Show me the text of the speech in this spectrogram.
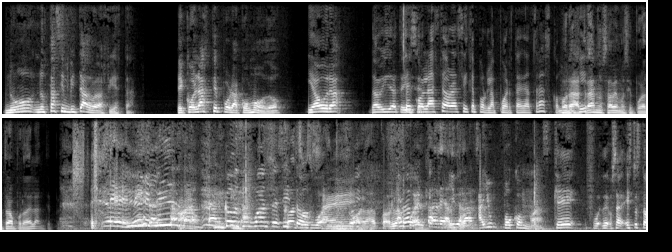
No, no estás invitado a la fiesta. Te colaste por acomodo y ahora la vida te, Te dice... colaste ahora sí que por la puerta de atrás, como Por dijiste. atrás no sabemos si por atrás o por adelante. pero- Con sus guantecitos. Con sus guantes. Sí. Por la, por la ¿Saben puerta de qué? Atrás. hay un poco más. ¿Qué fue? o sea, esto está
